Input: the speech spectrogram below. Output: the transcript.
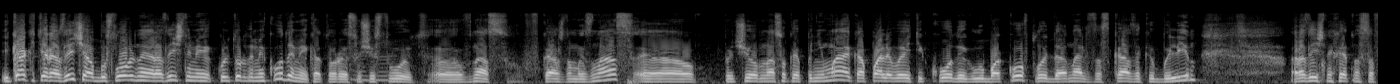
И как эти различия обусловлены различными культурными кодами, которые mm -hmm. существуют э, в нас, в каждом из нас. Э, причем, насколько я понимаю, копали вы эти коды глубоко, вплоть до анализа сказок и былин различных этносов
